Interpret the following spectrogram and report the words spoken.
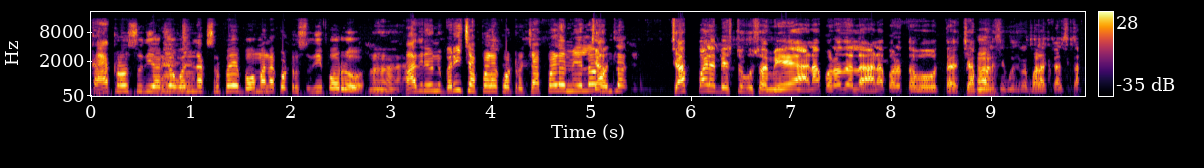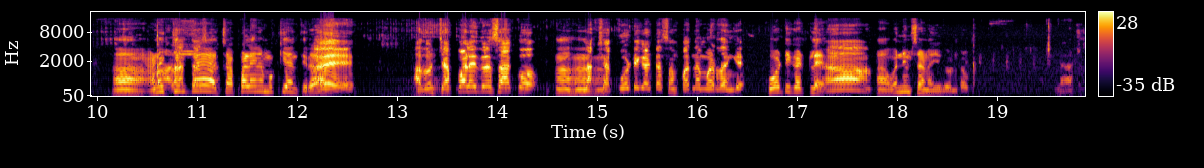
ಕಾಕ್ರೋಚ್ ಸುದೀಪ್ ಅವ್ರಿಗೆ ಒಂದ್ ಲಕ್ಷ ರೂಪಾಯಿ ಬಹುಮಾನ ಕೊಟ್ರು ಸುದೀಪ್ ಅವರು. ಆದ್ರೆ ಇವನು ಬರೀ ಚಪ್ಪಾಳೆ ಕೊಟ್ರು. ಚಪ್ಪಾಳೆ ಮೇಲೆ ಒಂದ್ ಲಕ್ಷ ಚಪ್ಪಾಳೆ ಬೆಸ್ಟ್ ಸ್ವಾಮಿ ಹಣ ಬರೋದಲ್ಲ ಹಣ ಬರುತ್ತಾ ಹೋಗುತ್ತೆ ಚಪ್ಪಾಳೆ ಸಿಗ್ಬೇಕಾದ್ರೆ ಬಹಳ ಕಷ್ಟ. ಹಾ ಹಣಕ್ಕಿಂತ ಚಪ್ಪಾಳೆನೇ ಮುಖ್ಯ ಅಂತೀರಾ? ಅದೊಂದ್ ಚಪ್ಪಾಳೆ ಇದ್ರೆ ಸಾಕು. ಲಕ್ಷ ಕೋಟಿ ಗಟ್ಟ ಸಂಪಾದನೆ ಮಾಡ್ದಂಗೆ. ಕೋಟಿ ಗಟ್ಲೆ ಒಂದ್ ನಿಮಿಷ ಅಣ್ಣ ಇದು. ಲಾಸ್ಟ್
